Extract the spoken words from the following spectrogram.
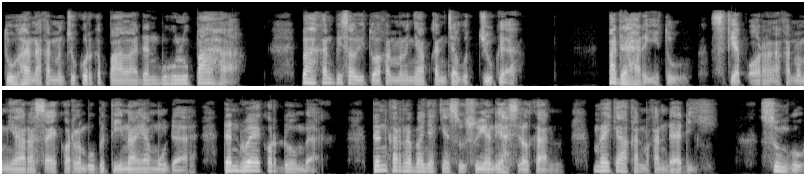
Tuhan akan mencukur kepala dan buhulu paha. Bahkan pisau itu akan melenyapkan janggut juga. Pada hari itu, setiap orang akan memiara seekor lembu betina yang muda dan dua ekor domba. Dan karena banyaknya susu yang dihasilkan, mereka akan makan dadi. Sungguh,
